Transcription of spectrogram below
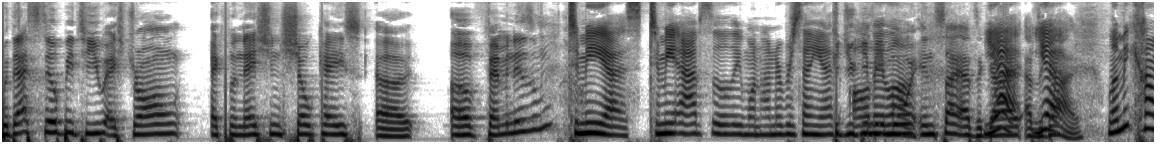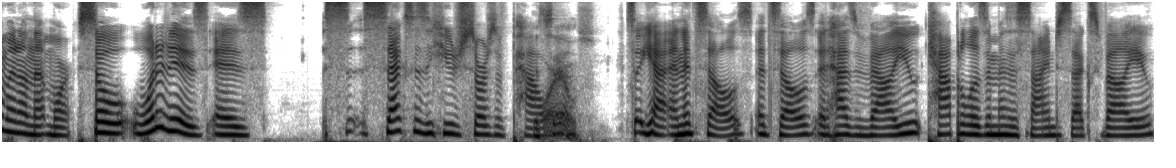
Would that still be to you a strong explanation showcase uh, of feminism? to me, yes. To me, absolutely, one hundred percent yes. Could you give me day more insight as a guy? yeah, as yeah. guy, Let me comment on that more. So, what it is is s- sex is a huge source of power. it sells. So yeah, and it sells. It sells. It has value. Capitalism has assigned sex value.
